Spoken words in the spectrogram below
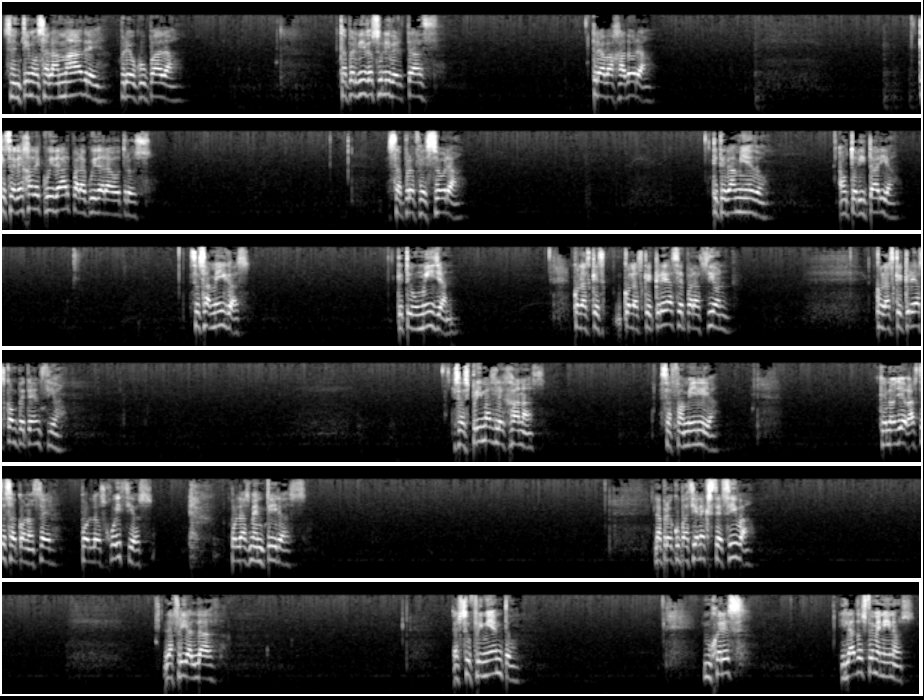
Sentimos a la madre preocupada, que ha perdido su libertad, trabajadora, que se deja de cuidar para cuidar a otros. Esa profesora que te da miedo, autoritaria. Esas amigas que te humillan, con las que, con las que creas separación, con las que creas competencia. Esas primas lejanas, esa familia que no llegaste a conocer por los juicios, por las mentiras. La preocupación excesiva. La frialdad. El sufrimiento mujeres y lados femeninos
